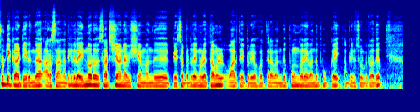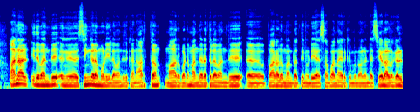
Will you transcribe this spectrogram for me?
சுட்டிக்காட்டியிருந்தார் அரசாங்கத்துக்கு. இதில் இன்னொரு சர்ச்சையான விஷயம் வந்து பேசப்பட்டது. எங்களுடைய தமிழ் வார்த்தை பிரயோகத்தில் வந்து பொங்கலை வந்து புக்கை அப்படின்னு சொல்கிறது. ஆனால் இது வந்து சிங்கள மொழியில் வந்து இதுக்கான அர்த்தம் மாறுபடும். அந்த இடத்துல வந்து பாராளுமன்றத்தினுடைய சபாநாயகருக்கு முன்னால் செயலாளர்கள்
